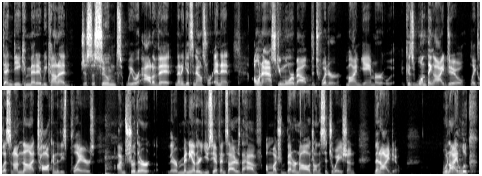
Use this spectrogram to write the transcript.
then decommitted. We kind of just assumed we were out of it. Then it gets announced we're in it. I want to ask you more about the Twitter mind game, or because one thing I do, like, listen, I'm not talking to these players. I'm sure there there are many other UCF insiders that have a much better knowledge on the situation than I do. When I look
